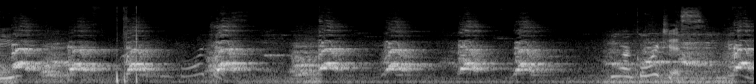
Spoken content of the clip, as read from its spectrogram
baby. Gorgeous. You are gorgeous.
